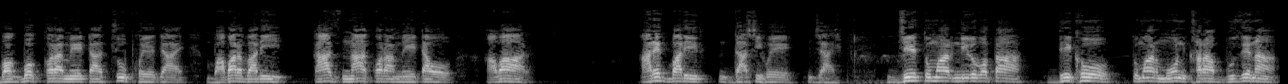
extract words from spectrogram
বকবক করা মেয়েটা চুপ হয়ে যায়। বাবার বাড়ি কাজ না করা মেয়েটাও আবার আরেক বাড়ির দাসী হয়ে যায়। যে তোমার নীরবতা দেখো, তোমার মন খারাপ বুঝে না।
